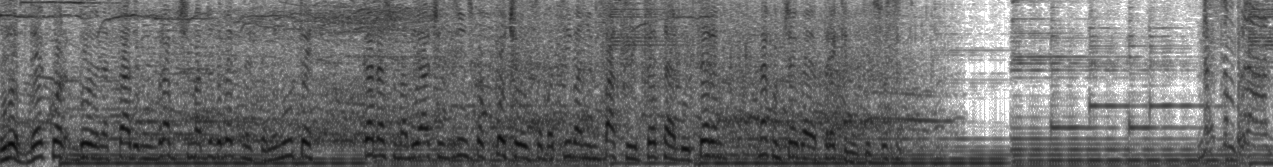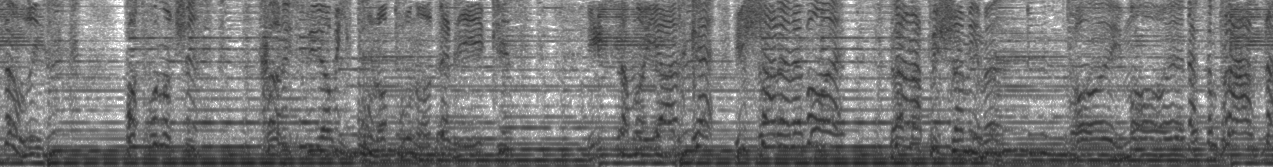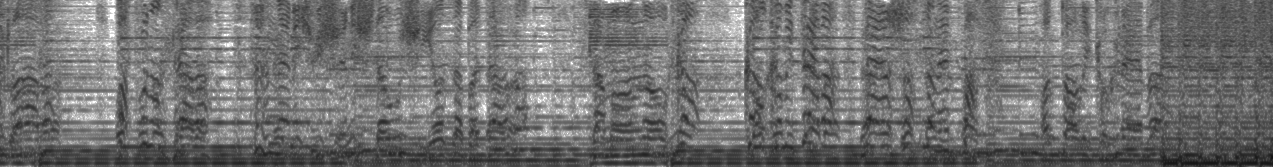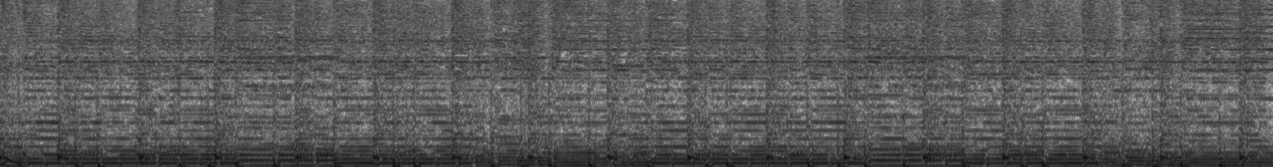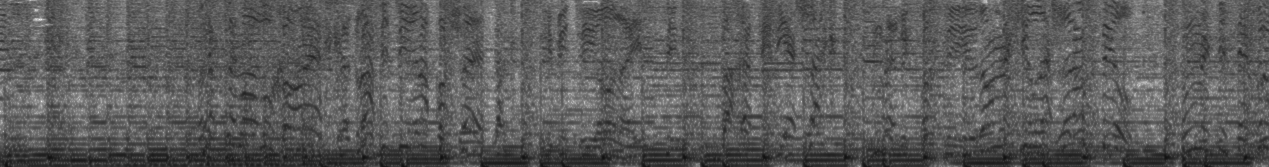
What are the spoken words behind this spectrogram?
Lijep dekor bio je na stadionu u Vrapćima do 19. minute kada su navijači Zrinskog počeli sa bacivanjem bakli i petardi u teren, nakon čega je prekinuti susret. Da sam prazna glava, Bih više ništa učio zabadava Samo onoliko koliko mi treba Da još ostane paf od tolikog neba pressure I'm still 97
